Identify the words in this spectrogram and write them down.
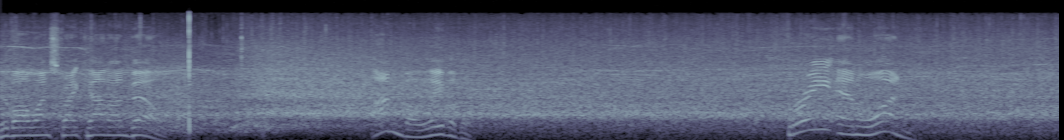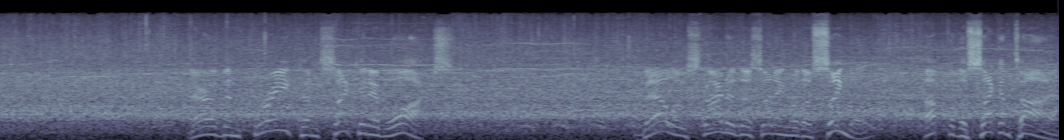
Two ball, one strike count on Bell. Unbelievable. Three and one. There have been three consecutive walks. Bell, who started this inning with a single, up for the second time.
